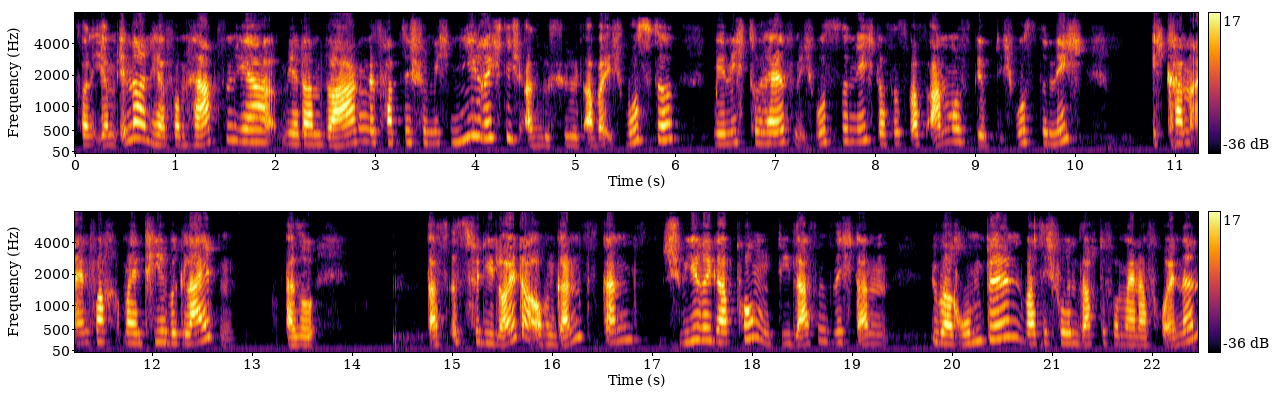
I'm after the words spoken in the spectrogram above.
von ihrem Innern her, vom Herzen her mir dann sagen, es hat sich für mich nie richtig angefühlt, aber ich wusste mir nicht zu helfen. Ich wusste nicht, dass es was anderes gibt. Ich wusste nicht, ich kann einfach mein Tier begleiten. Also das ist für die Leute auch ein ganz, ganz schwieriger Punkt. Die lassen sich dann überrumpeln, was ich vorhin sagte von meiner Freundin,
